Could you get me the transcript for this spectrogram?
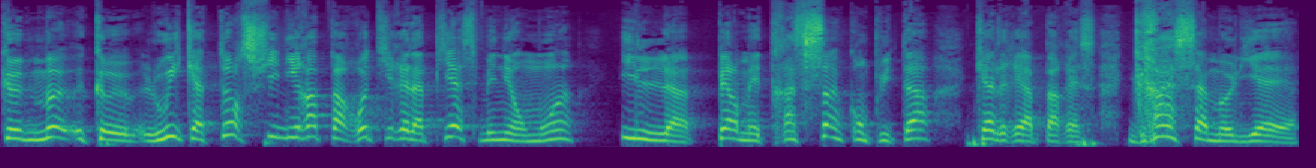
que, que Louis XIV finira par retirer la pièce, mais néanmoins il permettra cinq ans plus tard qu'elle réapparaisse. Grâce à Molière,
